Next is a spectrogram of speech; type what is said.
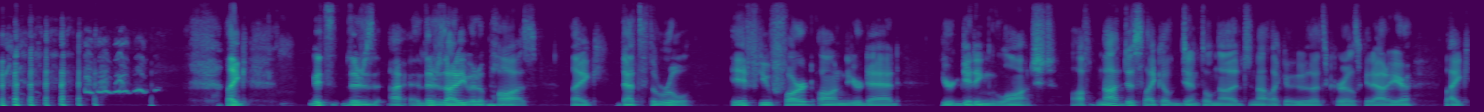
like it's there's I, there's not even a pause. Like that's the rule. If you fart on your dad, you're getting launched off not just like a gentle nudge not like ooh that's gross get out of here like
